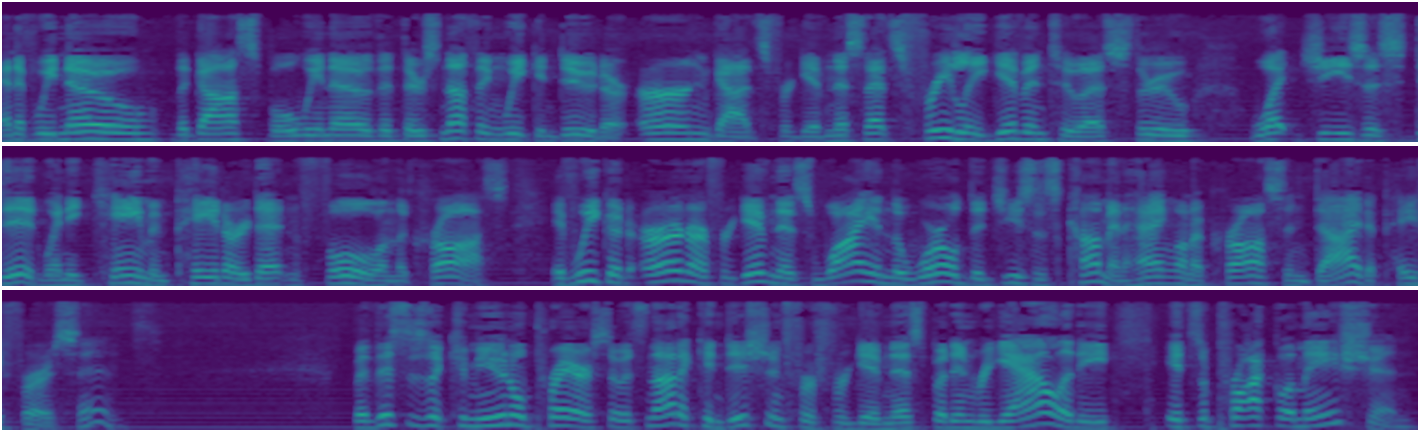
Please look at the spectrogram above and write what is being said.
And if we know the gospel, we know that there's nothing we can do to earn God's forgiveness. That's freely given to us through what Jesus did when he came and paid our debt in full on the cross. If we could earn our forgiveness, why in the world did Jesus come and hang on a cross and die to pay for our sins? But this is a communal prayer, so it's not a condition for forgiveness, but in reality, it's a proclamation.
